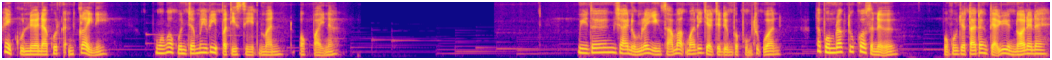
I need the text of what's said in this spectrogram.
ให้คุณในอนาคตกันใกล้นี้ผมหวังว่าคุณจะไม่รีบปฏิเสธมันออกไปนะ มีทั้งชายหนุ่มและหญิงสาวมากมายที่อยากจะดื่มกับผมทุกวัน ถ้าผมรักทุกข้อเสนอ ผมคงจะตายตั้งแต่อายุอย่างน้อยแน่ๆ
